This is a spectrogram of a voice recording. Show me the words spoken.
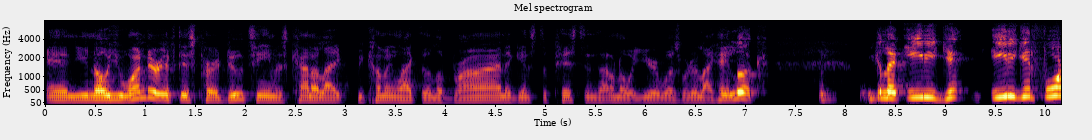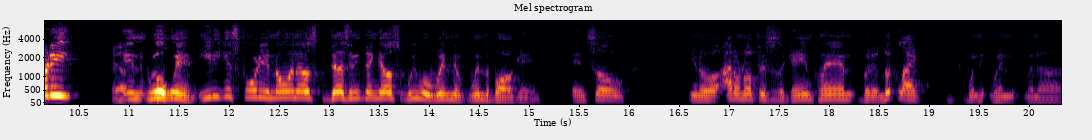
And you know, you wonder if this Purdue team is kind of like becoming like the LeBron against the Pistons. I don't know what year it was where they're like, "Hey, look, we can let Edey get Edey get 40 yep. and we'll win. Edey gets 40 and no one else does anything else, we will win the win the ball game." And so, you know, I don't know if this is a game plan, but it looked like when when when uh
